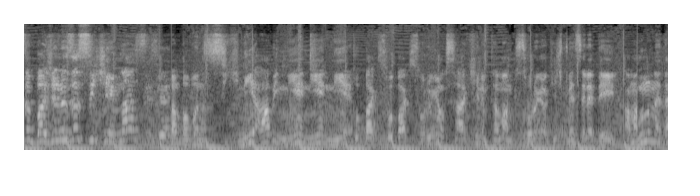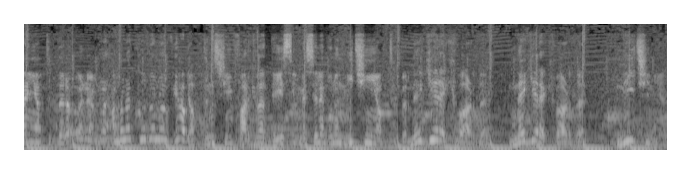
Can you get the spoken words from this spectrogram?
Ananızı bacınızı sikeyim lan sizi. Ben babanızı sikeyim. Niye abi niye niye niye? So- Bak so bak sorun yok sakinim tamam sorun yok hiç mesele değil. Ama bunu neden yaptıkları önemli. Amına kodumu ya yaptığınız şeyin farkında değilsin. Mesele bunu niçin yaptıkları. Ne gerek vardı? Ne gerek vardı? Niçin ya?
